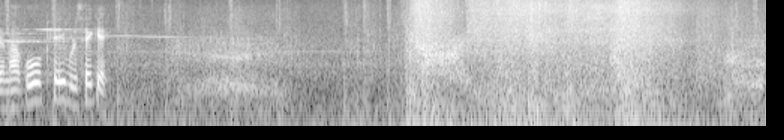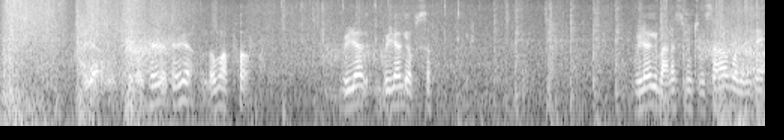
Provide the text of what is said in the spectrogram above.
낙댐하고 페이블 3개. 달려 달려 달려. 너무 아파. 물약 물약이 없어. 물약이 많았으면 좀 싸워보는데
